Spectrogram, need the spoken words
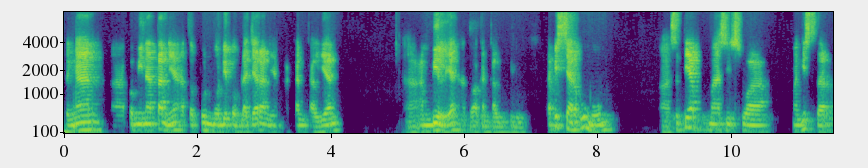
dengan uh, peminatan ya ataupun mode pembelajaran yang akan kalian uh, ambil ya atau akan kalian pilih. Tapi secara umum uh, setiap mahasiswa magister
